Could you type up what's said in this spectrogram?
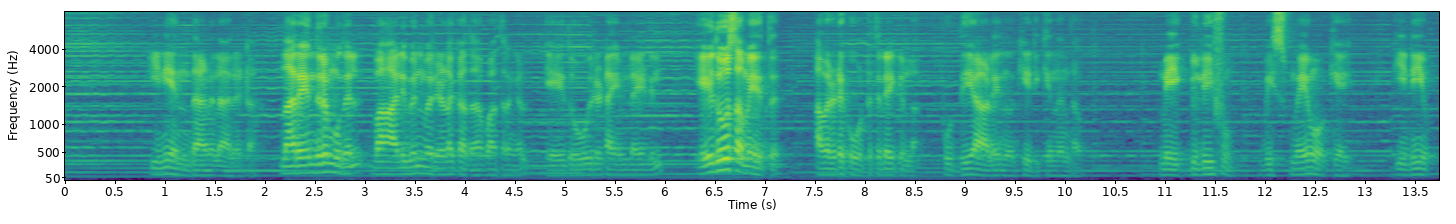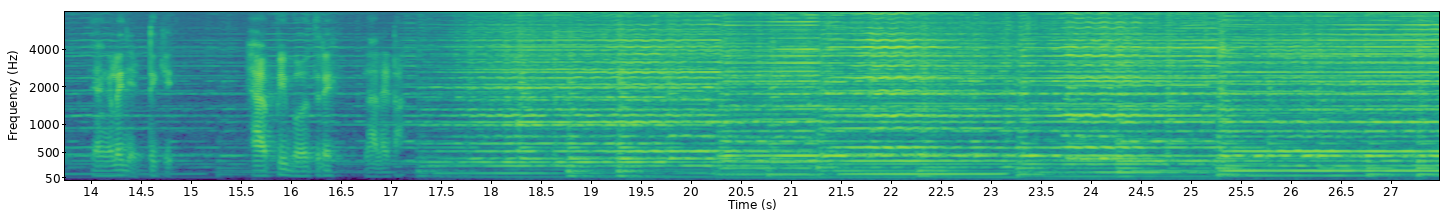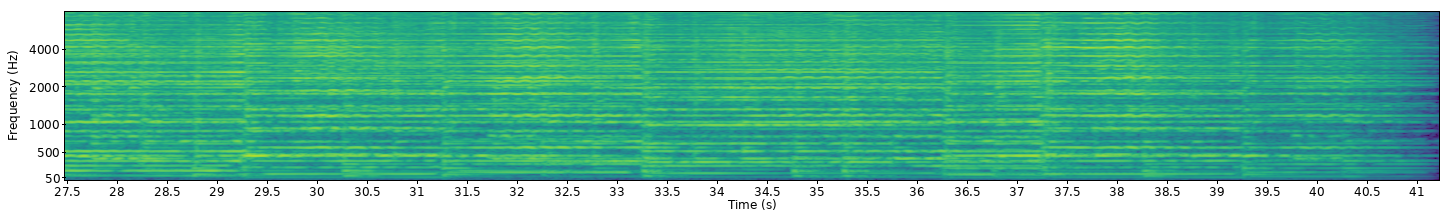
ഇനി എന്താണ് ലാലേട്ട? നരേന്ദ്രൻ മുതൽ വാലിബൻ വരെയുള്ള കഥാപാത്രങ്ങൾ ഏതോ ഒരു ടൈം ലൈനിൽ ഏതോ സമയത്ത് അവരുടെ കൂട്ടത്തിലേക്കുള്ള പുതിയ ആളെ നോക്കി ഇരിക്കുന്നുണ്ടാവും മേക്ക് ബിലീഫും വിസ്മയവും ഒക്കെ ഇനിയും ഞങ്ങളെ ഞെട്ടിക്ക്. ഹാപ്പി ബർത്ത്ഡേ ലാലേട്ട.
